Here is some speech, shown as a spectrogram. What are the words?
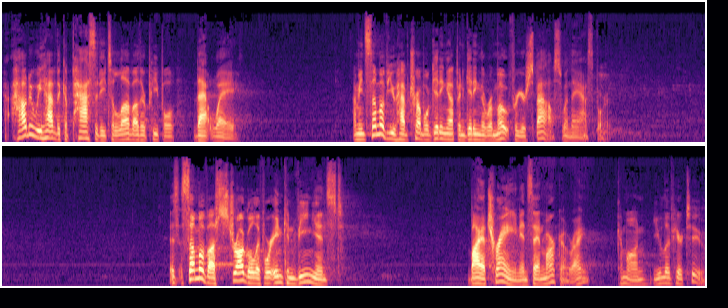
How do we have the capacity to love other people that way? I mean, some of you have trouble getting up and getting the remote for your spouse when they ask for it. Some of us struggle if we're inconvenienced by a train in San Marco, right? Come on, you live here too.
